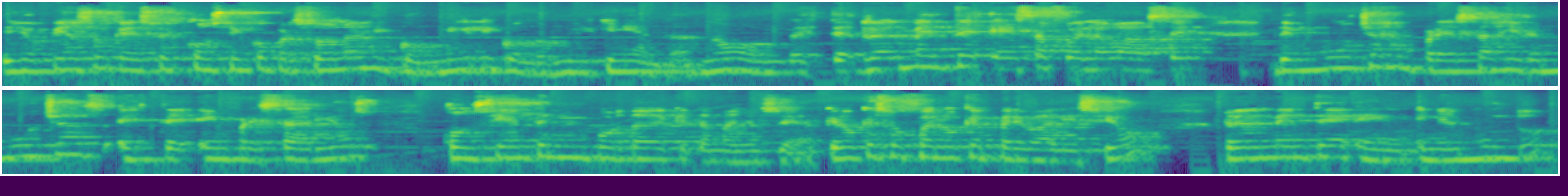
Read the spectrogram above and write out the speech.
Y yo pienso que eso es con cinco personas y con mil y con dos mil quinientas, ¿no? Este, realmente esa fue la base de muchas empresas y de muchos este, empresarios conscientes, no importa de qué tamaño sea. Creo que eso fue lo que prevaleció realmente en, en, el mundo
